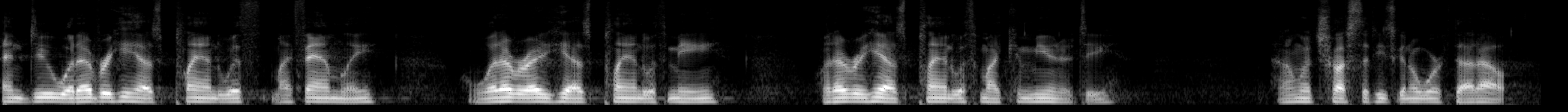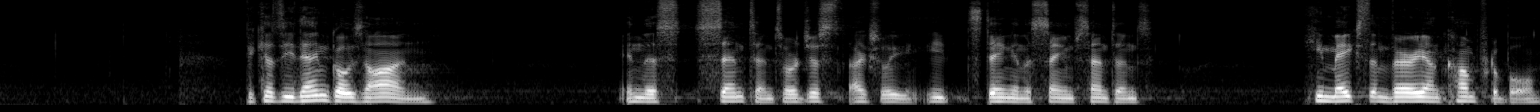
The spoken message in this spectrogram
and do whatever He has planned with my family, whatever He has planned with me, whatever He has planned with my community. And I'm going to trust that He's going to work that out. Because He then goes on in this sentence, or just actually, he staying in the same sentence, he makes them very uncomfortable.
